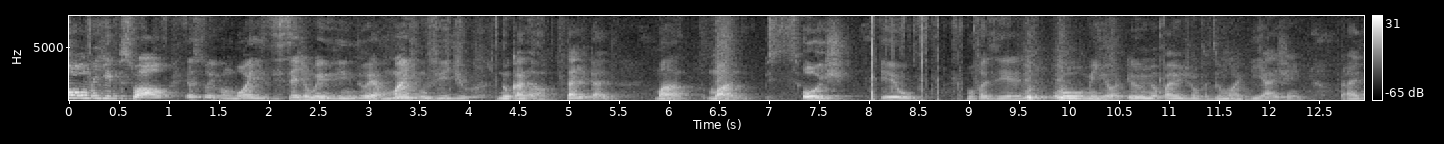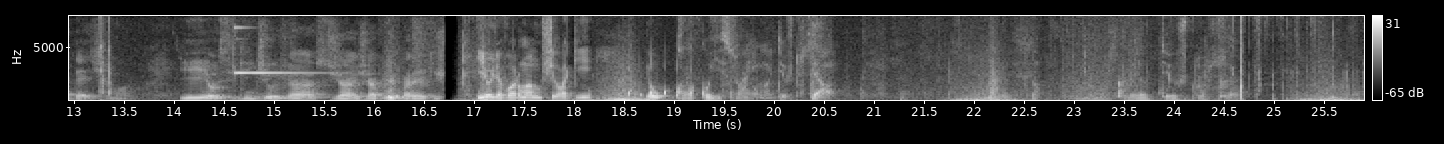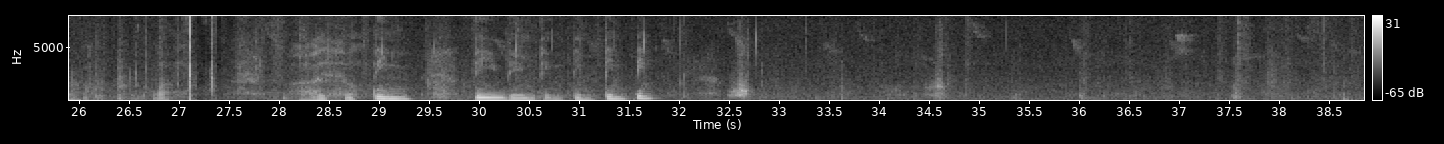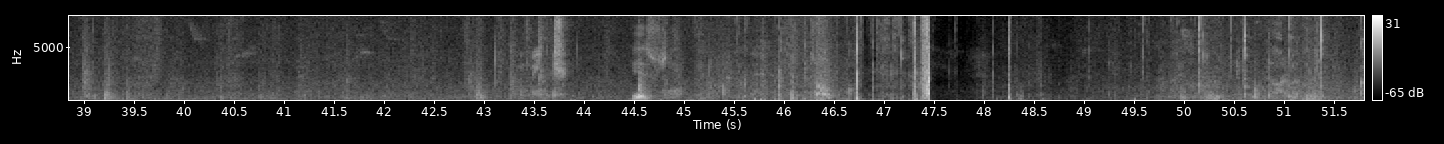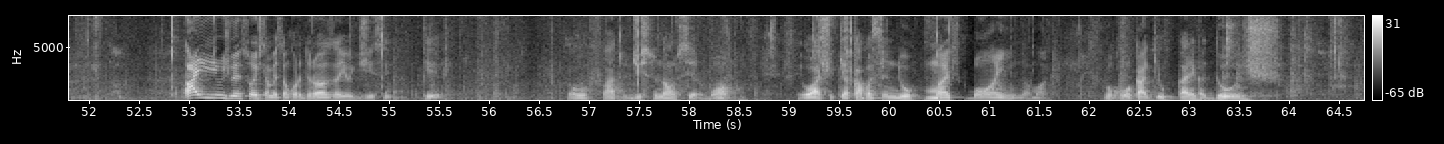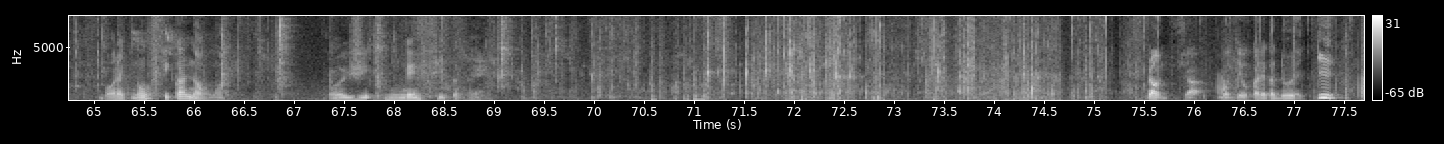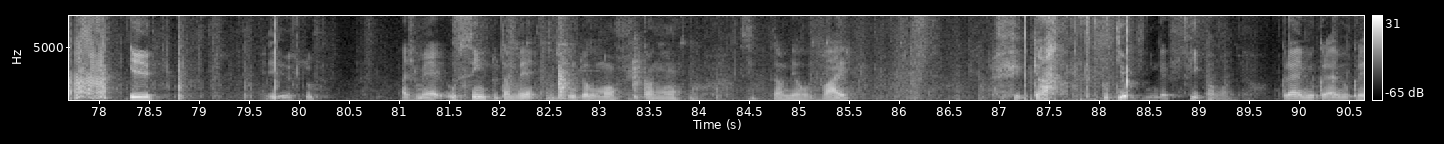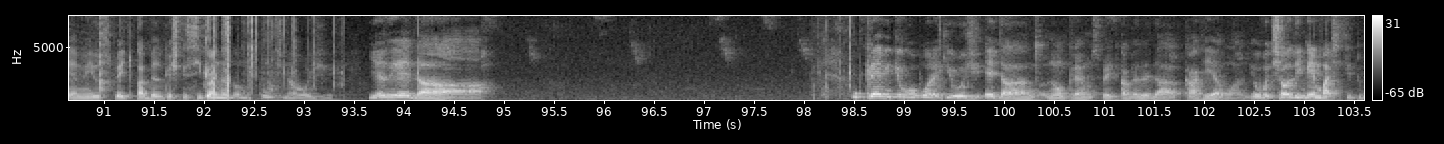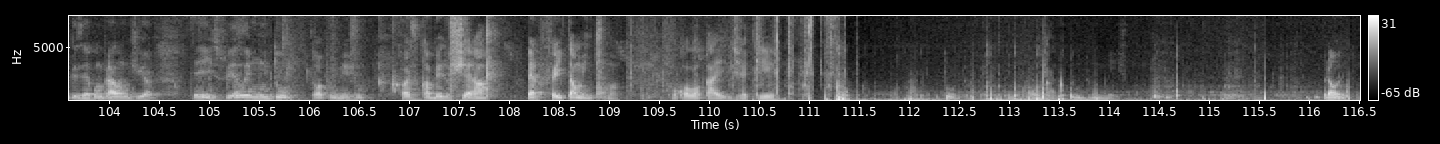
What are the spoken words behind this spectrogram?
Como é que pessoal? Eu sou Ivan Boys e sejam bem-vindos a mais um vídeo no canal, tá ligado? Mano, mano, hoje eu vou fazer, ou melhor, eu e meu pai hoje vamos fazer uma viagem pra teste, mano. E é o seguinte, eu já, já, já preparei aqui. E eu já vou arrumar a mochila aqui, eu coloco isso, ai meu Deus do céu. Meu Deus do céu. Ai, pim, pim, pim, pim, pim, pim, pim. Isso. Aí os lençóis também são gordurosos, eu disse que pelo fato disso não ser bom, eu acho que acaba sendo mais bom ainda, mano. Vou colocar aqui o carregadores. Bora que não fica não, mano. Hoje ninguém fica, velho. Pronto, já botei o carregador aqui. E isso. As me... O cinto também. O cinto não fica não. O cinto também vai ficar. Porque hoje fica, mano. O creme, o creme, o creme. E o spray do cabelo que eu esqueci que eu ainda não pus não hoje. E ele é da... O creme que eu vou pôr aqui hoje é da... Não creme, o spray de cabelo é da Carreira, mano. Eu vou deixar o link aí embaixo se tu quiser comprar um dia. É isso, ele é muito top mesmo. Faz o cabelo cheirar perfeitamente, mano. Vou colocar ele aqui. Tudo, Tem que colocar tudo mesmo. Pronto.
